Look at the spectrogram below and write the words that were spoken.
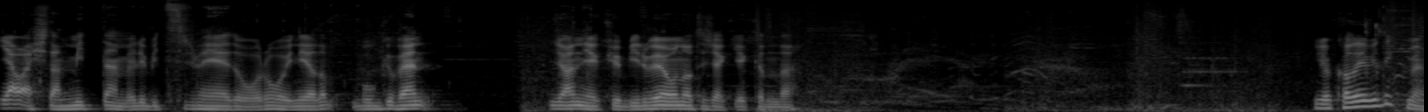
yavaştan midden böyle bitirmeye doğru oynayalım. Bu güven can yakıyor. 1 ve 10 atacak yakında. Yakalayabildik mi?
